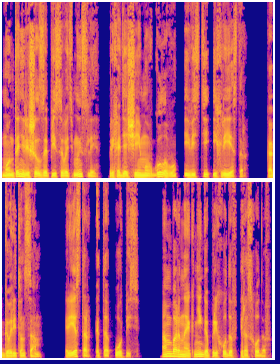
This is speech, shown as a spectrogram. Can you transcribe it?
Монтень решил записывать мысли, приходящие ему в голову, и вести их реестр, как говорит он сам. Реестр — это опись, амбарная книга приходов и расходов.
